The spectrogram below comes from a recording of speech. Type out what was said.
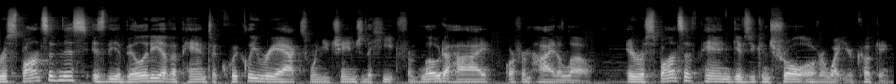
Responsiveness is the ability of a pan to quickly react when you change the heat from low to high or from high to low. A responsive pan gives you control over what you're cooking.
